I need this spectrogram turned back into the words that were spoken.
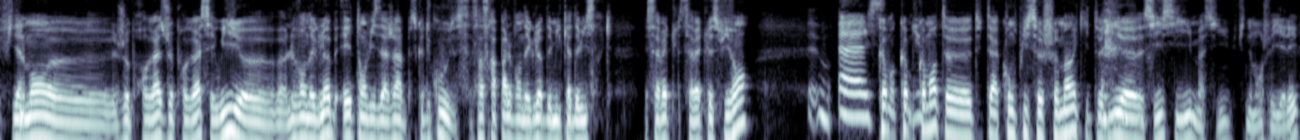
finalement euh, je progresse, je progresse et oui euh, le Vendée Globe est envisageable parce que du coup ça, ça sera pas le Vendée Globe 2004-2005 mais ça va être ça va être le suivant. Euh, comment comment tu t'es accompli ce chemin qui te dit si si bah si finalement je vais y aller?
